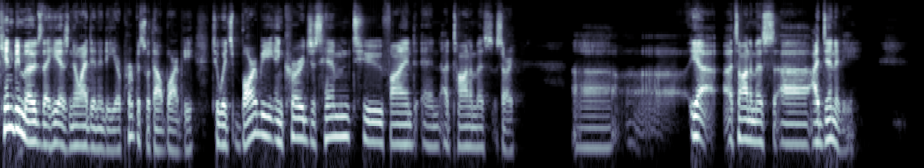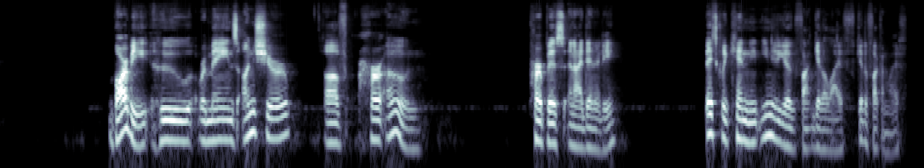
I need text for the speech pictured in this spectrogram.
Ken bemoans that he has no identity or purpose without Barbie, to which Barbie encourages him to find an autonomous, sorry, uh, yeah, autonomous uh, identity. Barbie, who remains unsure of her own purpose and identity, basically, Ken, you need to go find, get a life, get a fucking life.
